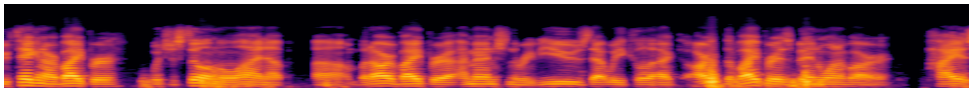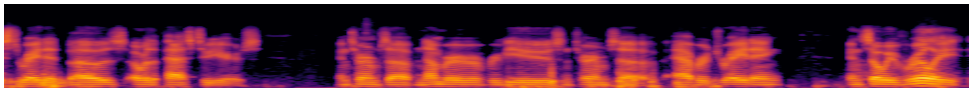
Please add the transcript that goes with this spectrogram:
we've taken our Viper, which is still in the lineup, um, but our Viper, I mentioned the reviews that we collect. Our the Viper has been one of our highest rated bows over the past two years, in terms of number of reviews, in terms of average rating, and so we've really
